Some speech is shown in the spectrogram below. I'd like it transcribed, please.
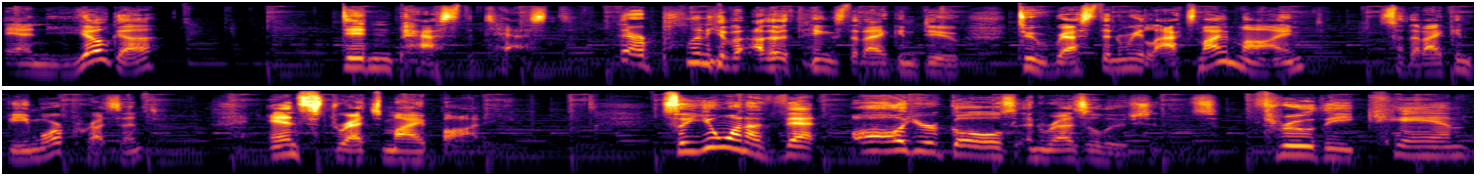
and yoga didn't pass the test. There are plenty of other things that I can do to rest and relax my mind so that I can be more present and stretch my body. So, you want to vet all your goals and resolutions through the can,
